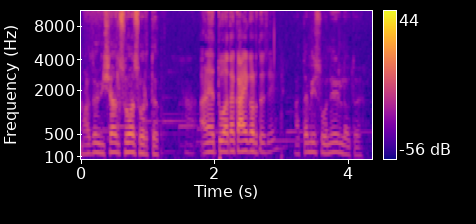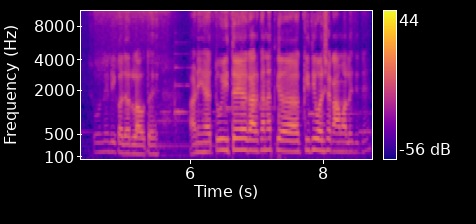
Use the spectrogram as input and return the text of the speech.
माझं विशाल सुहास वर्तक. हां. आणि तू आता काय करतोस हे? आता मी सोनेरी लावतोय. सोनेरी कलर लावतोय. आणि ह्या तू इथे कारखान्यात क- किती वर्ष कामाला तिथे?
